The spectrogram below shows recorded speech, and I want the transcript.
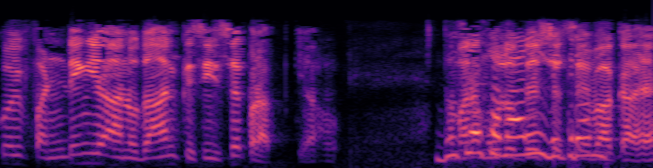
कोई फंडिंग या अनुदान किसी से प्राप्त किया हो। दूसरा सवाल विक्रम सेवा का है।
